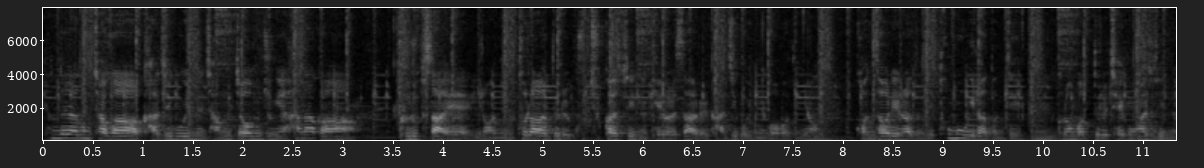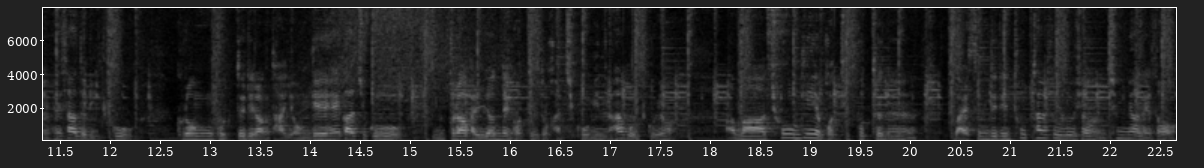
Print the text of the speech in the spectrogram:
현대자동차가 가지고 있는 장점 중에 하나가 그룹사에 이런 인프라들을 구축할 수 있는 계열사를 가지고 있는 거거든요. 음. 건설이라든지 토목이라든지 음. 그런 것들을 제공할 수 있는 회사들이 있고 그런 곳들이랑 다 연계해가지고 인프라 관련된 것들도 같이 고민을 하고 있고요. 아마 초기의 버티포트는 말씀드린 토탈 솔루션 측면에서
